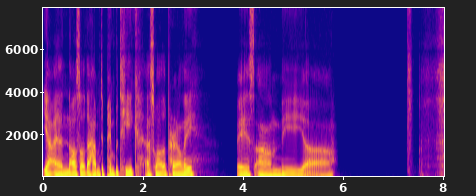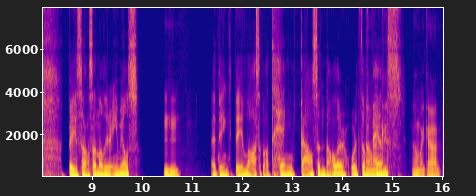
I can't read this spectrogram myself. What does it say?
yeah, and also that happened to Pen Boutique as well, apparently, based on the uh, based on some of their emails. hmm I think they lost about ten thousand dollar worth of Oh my pens. Oh my god.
